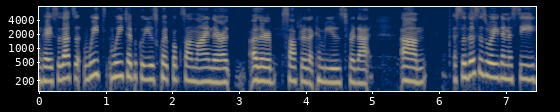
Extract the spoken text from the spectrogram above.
Okay, so that's we we typically use QuickBooks Online. There are other software that can be used for that. Um, so this is where you're going to see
